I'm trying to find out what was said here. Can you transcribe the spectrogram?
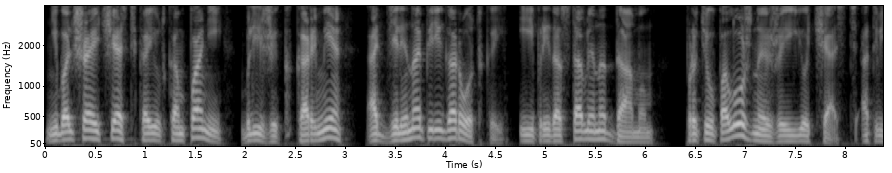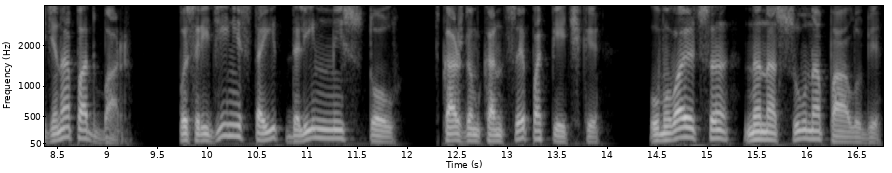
Небольшая часть кают-компаний, ближе к корме, отделена перегородкой и предоставлена дамам, противоположная же ее часть отведена под бар. Посредине стоит длинный стол, в каждом конце по печке, умываются на носу на палубе.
